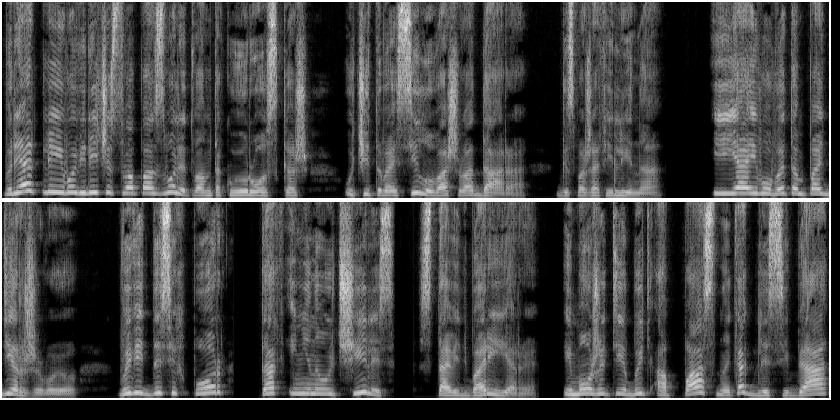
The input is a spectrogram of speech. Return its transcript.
Вряд ли его величество позволит вам такую роскошь, учитывая силу вашего дара, госпожа Филина. И я его в этом поддерживаю. Вы ведь до сих пор так и не научились ставить барьеры и можете быть опасны как для себя,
